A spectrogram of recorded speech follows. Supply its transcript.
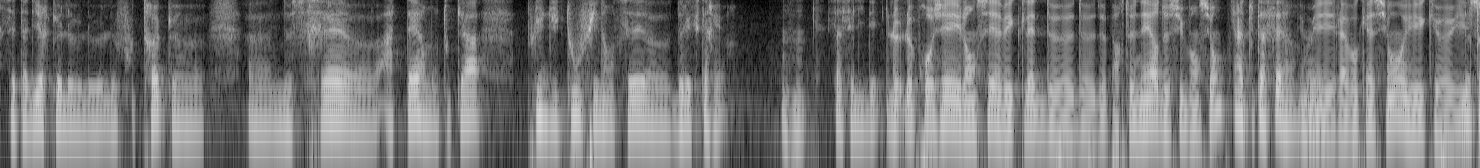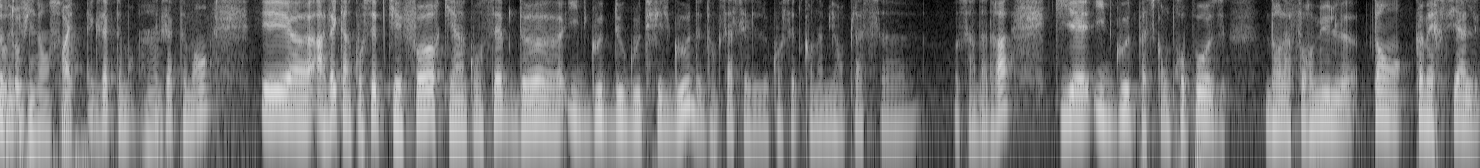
C'est-à-dire que le, food truck euh, euh, ne serait, euh, à terme en tout cas, plus du tout financé de l'extérieur. Mhm. Ça, c'est l'idée. Le, projet est lancé avec l'aide de, partenaires, de subventions. Ah, tout à fait. Hein, mais la vocation est qu'il s'autofinancent. Oui, exactement, mhm. exactement. Et avec un concept qui est fort, qui est un concept de eat good, do good, feel good. Donc ça, c'est le concept qu'on a mis en place au sein d'Adra, qui est Eat Good parce qu'on propose dans la formule tant commerciale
